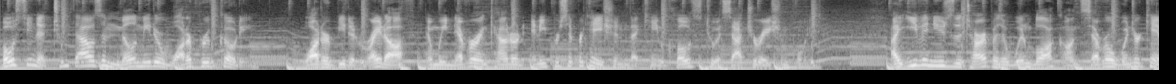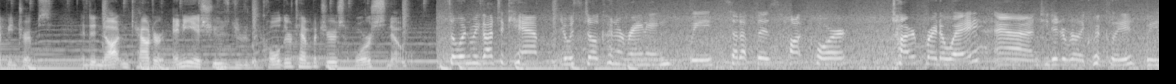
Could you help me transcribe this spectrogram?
Boasting a 2000 millimeter waterproof coating, water beat it right off and we never encountered any precipitation that came close to a saturation point. I even used the tarp as a wind block on several winter camping trips and did not encounter any issues due to the colder temperatures or snow. So when we got to camp, it was still kind of raining. We set up this hot core tarp right away and he did it really quickly. We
